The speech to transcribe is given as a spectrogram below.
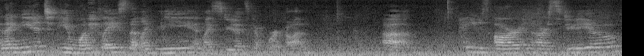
and I need it to be in one place that like me and my students can work on. Um, I use R in R Studio,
